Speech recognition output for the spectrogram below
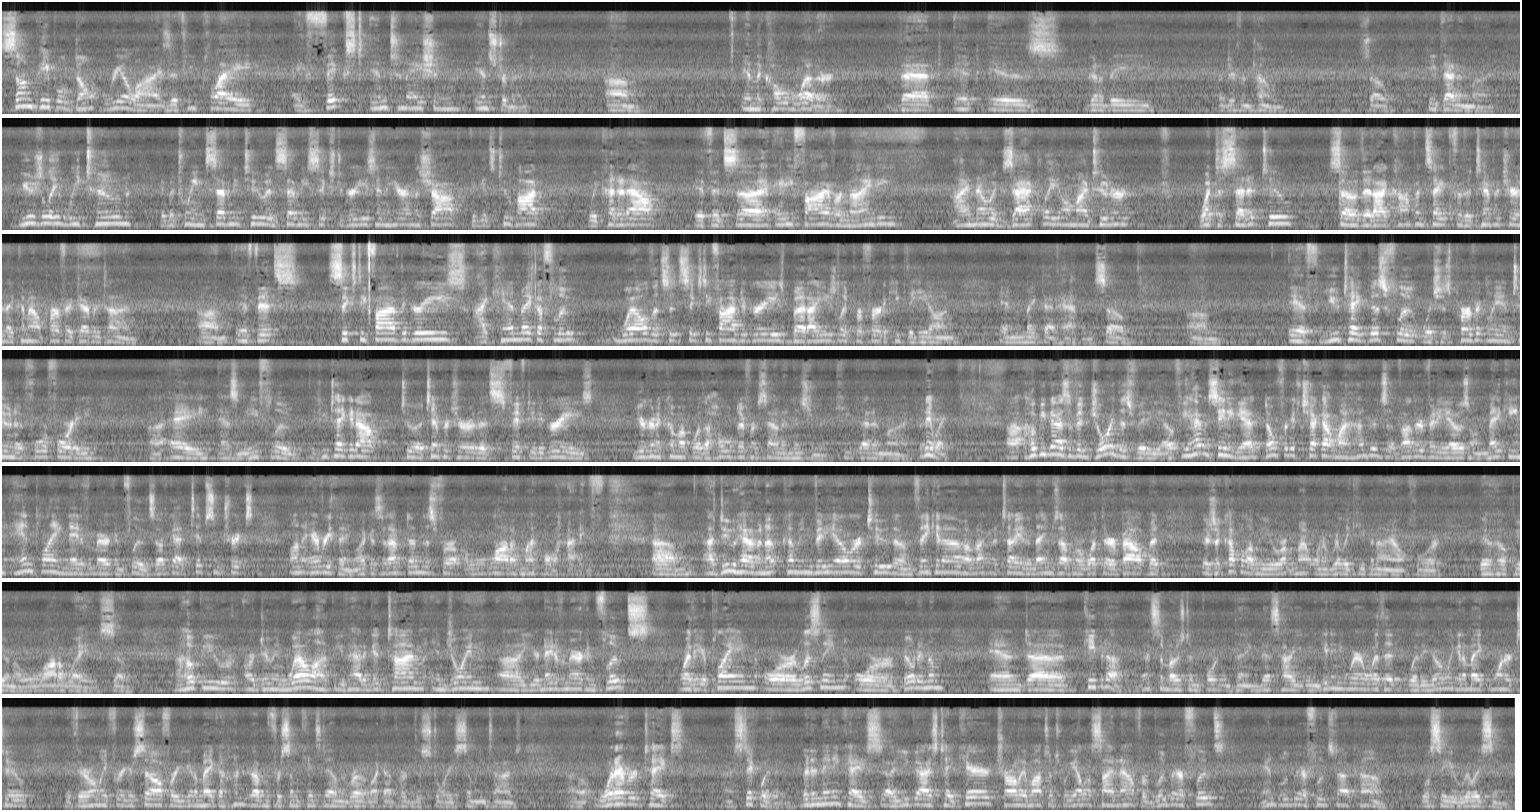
some people don't realize if you play a fixed intonation instrument um, in the cold weather, that it is going to be a different tone. So keep that in mind. Usually we tune at between 72 and 76 degrees in here in the shop. If it gets too hot, we cut it out. If it's uh, 85 or 90, I know exactly on my tuner what to set it to so that I compensate for the temperature and they come out perfect every time. Um, if it's 65 degrees, I can make a flute well that's at 65 degrees, but I usually prefer to keep the heat on and make that happen. So um, if you take this flute, which is perfectly in tune at 440 uh, A as an E flute, if you take it out to a temperature that's 50 degrees, you're going to come up with a whole different sounding instrument. Keep that in mind. But anyway, I uh, hope you guys have enjoyed this video. If you haven't seen it yet, don't forget to check out my hundreds of other videos on making and playing Native American flutes. I've got tips and tricks on everything. Like I said, I've done this for a lot of my life. Um, I do have an upcoming video or two that I'm thinking of. I'm not going to tell you the names of them or what they're about, but there's a couple of them you might want to really keep an eye out for. They'll help you in a lot of ways. So I hope you are doing well. I hope you've had a good time enjoying uh, your Native American flutes whether you're playing or listening or building them. And uh, keep it up. That's the most important thing. That's how you're going to get anywhere with it, whether you're only going to make one or two, if they're only for yourself, or you're going to make a hundred of them for some kids down the road, like I've heard this story so many times. Uh, whatever it takes, uh, stick with it. But in any case, uh, you guys take care. Charlie Mato-Toyela signing out for Blue Bear Flutes and BlueBearFlutes.com. We'll see you really soon.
